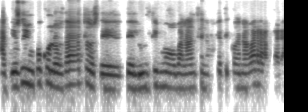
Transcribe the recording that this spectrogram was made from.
Aquí os doy un poco los datos del último balance energético de Navarra para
